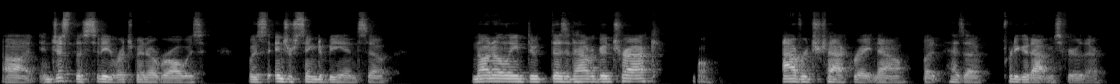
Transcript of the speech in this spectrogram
uh, and just the city of Richmond overall was was interesting to be in. So not only do, does it have a good track, well, average track right now, but has a pretty good atmosphere there.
